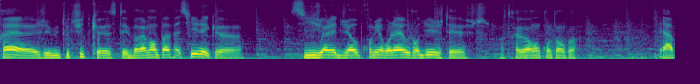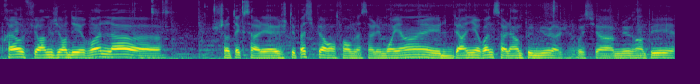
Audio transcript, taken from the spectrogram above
Après, euh, j'ai vu tout de suite que c'était vraiment pas facile et que si j'allais déjà au premier relais aujourd'hui, j'étais serais vraiment content. Quoi. Et après, au fur et à mesure des runs, là, euh, je sentais que ça allait. J'étais pas super en forme, là, ça allait moyen. Et le dernier run, ça allait un peu mieux. Là, j'ai réussi à mieux grimper,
